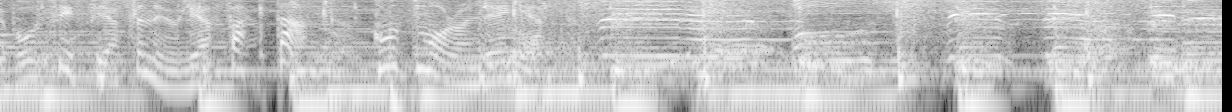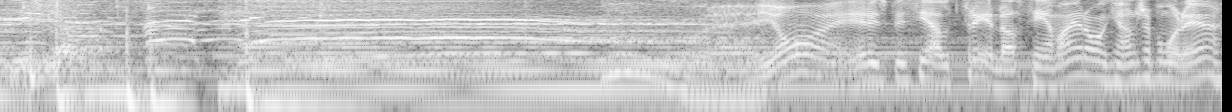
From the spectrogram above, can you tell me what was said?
Fyrabos fiffiga förnuliga fakta hos Morgongänget. Är det speciellt fredagstema idag kanske på det?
